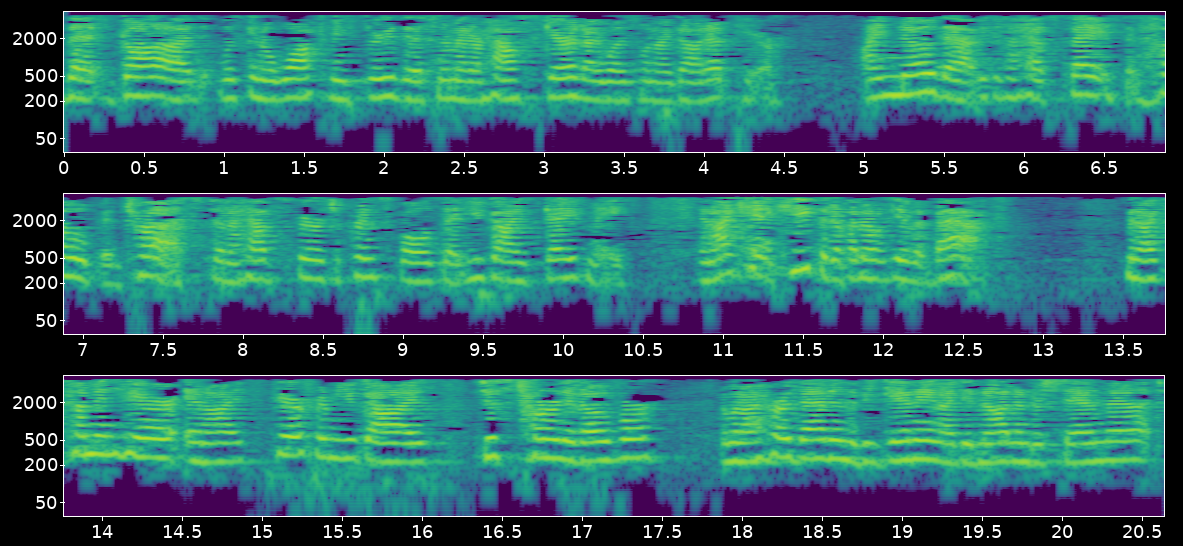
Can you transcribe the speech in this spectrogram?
that God was going to walk me through this no matter how scared I was when I got up here. I know that because I have faith and hope and trust, and I have spiritual principles that you guys gave me. And I can't keep it if I don't give it back. Mean, I come in here and I hear from you guys, just turn it over. And when I heard that in the beginning, I did not understand that.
